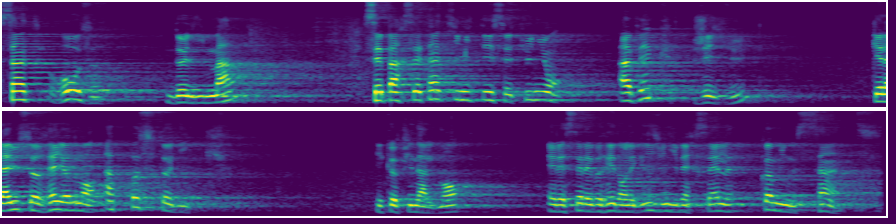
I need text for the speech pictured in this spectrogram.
Sainte Rose de Lima, c'est par cette intimité, cette union avec Jésus, qu'elle a eu ce rayonnement apostolique et que finalement, elle est célébrée dans l'Église universelle comme une sainte,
